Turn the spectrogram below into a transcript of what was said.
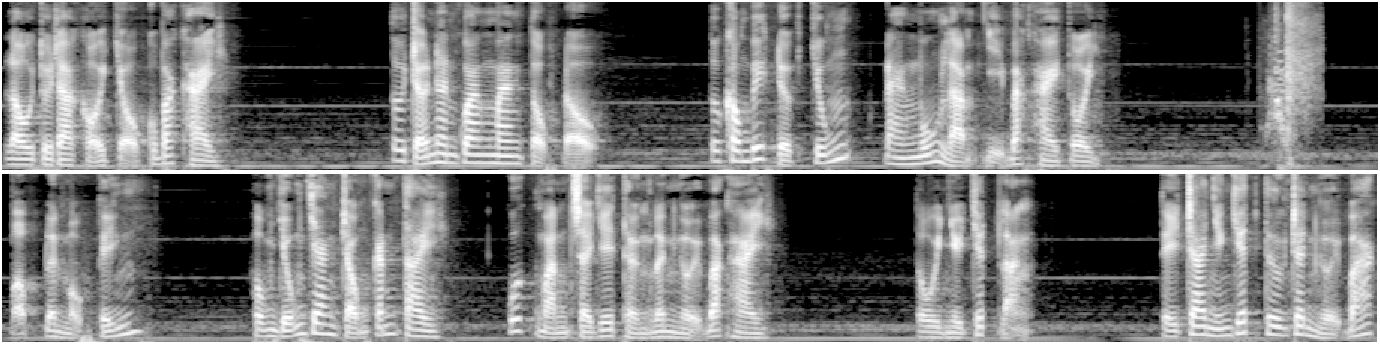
Lôi tôi ra khỏi chỗ của bác hai. Tôi trở nên quan mang tột độ. Tôi không biết được chúng đang muốn làm gì bác hai tôi. Bập lên một tiếng. Hùng Dũng trang trọng cánh tay Quất mạnh sợi dây thừng lên người bác hai. Tôi như chết lặng. Thì ra những vết thương trên người bác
